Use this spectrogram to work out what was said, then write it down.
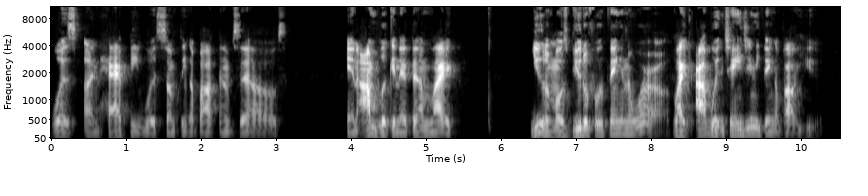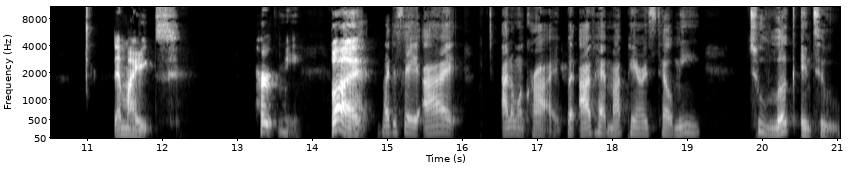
was unhappy with something about themselves, and I'm looking at them like you the most beautiful thing in the world. Like I wouldn't change anything about you. That might hurt me. But I, like to say, I I don't want to cry, but I've had my parents tell me to look into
